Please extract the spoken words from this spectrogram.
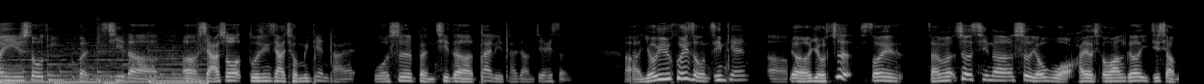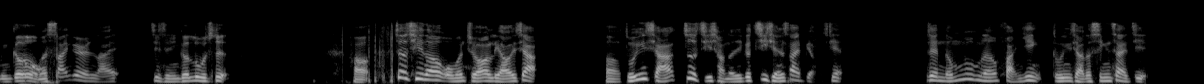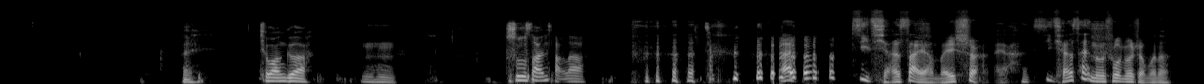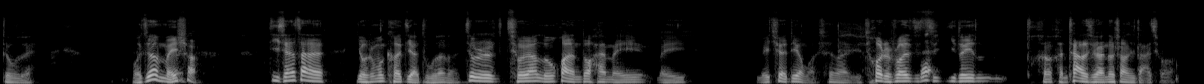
欢迎收听本期的呃侠说独行侠球迷电台，我是本期的代理台长 Jason。啊，由于辉总今天呃呃有事，所以咱们这期呢是由我还有球王哥以及小明哥我们三个人来进行一个录制。好，这期呢我们主要聊一下呃独行侠这几场的一个季前赛表现，这能不能反映独行侠的新赛季？哎，球王哥啊，嗯哼，输三场了。哎，季前赛呀，没事儿。哎呀，季前赛能说明什么呢？对不对？我觉得没事儿。季前赛有什么可解读的呢？就是球员轮换都还没没没确定嘛，现在或者说一堆很很差的球员都上去打球了，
